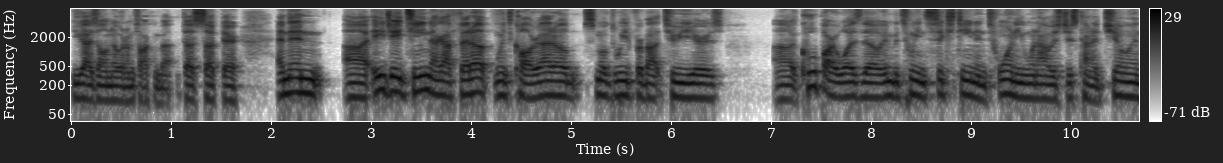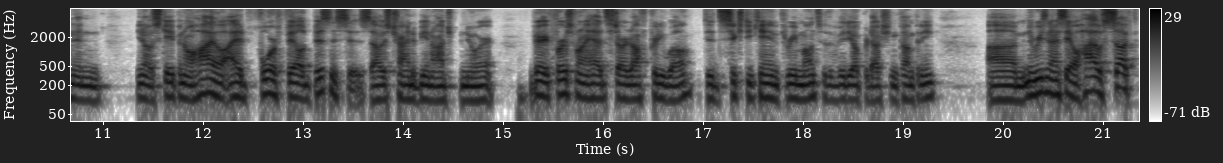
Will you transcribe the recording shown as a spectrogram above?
you guys all know what I'm talking about. It does suck there. And then uh, age 18, I got fed up. Went to Colorado, smoked weed for about two years. Uh, cool part was though, in between 16 and 20, when I was just kind of chilling and you know escaping Ohio, I had four failed businesses. I was trying to be an entrepreneur. Very first one I had started off pretty well. Did 60k in three months with a video production company. Um, and the reason I say Ohio sucked,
